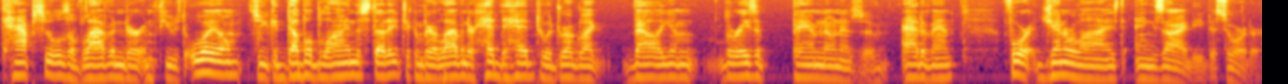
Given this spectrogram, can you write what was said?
capsules of lavender-infused oil, so you could double-blind the study to compare lavender head-to-head -to, -head to a drug like Valium, lorazepam, known as uh, Ativan, for generalized anxiety disorder.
